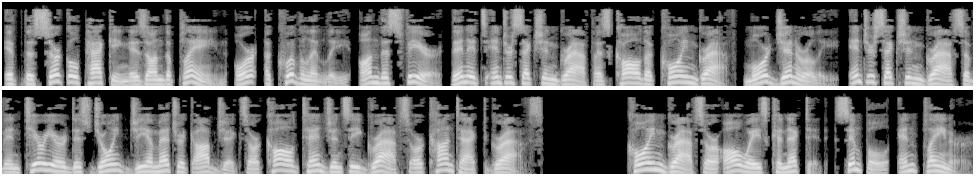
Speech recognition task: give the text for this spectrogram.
If the circle packing is on the plane, or, equivalently, on the sphere, then its intersection graph is called a coin graph. More generally, intersection graphs of interior disjoint geometric objects are called tangency graphs or contact graphs. Coin graphs are always connected, simple, and planar.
